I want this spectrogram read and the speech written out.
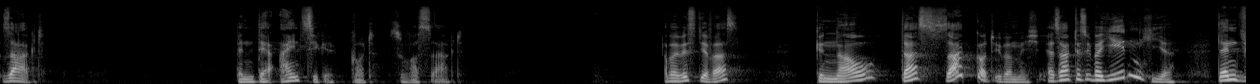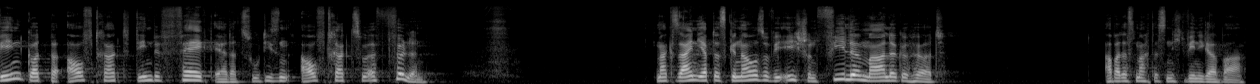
sagt? Wenn der einzige Gott sowas sagt. Aber wisst ihr was? Genau das sagt Gott über mich. Er sagt es über jeden hier. Denn wen Gott beauftragt, den befähigt er dazu, diesen Auftrag zu erfüllen. Mag sein, ihr habt das genauso wie ich schon viele Male gehört. Aber das macht es nicht weniger wahr.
